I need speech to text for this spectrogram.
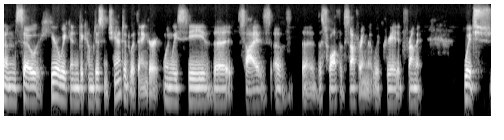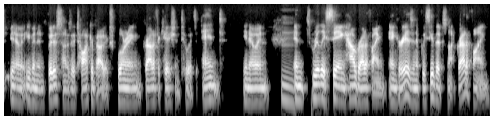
Um, so here we can become disenchanted with anger when we see the size of the, the swath of suffering that we've created from it which you know even in buddhist times they talk about exploring gratification to its end you know and hmm. and really seeing how gratifying anger is and if we see that it's not gratifying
